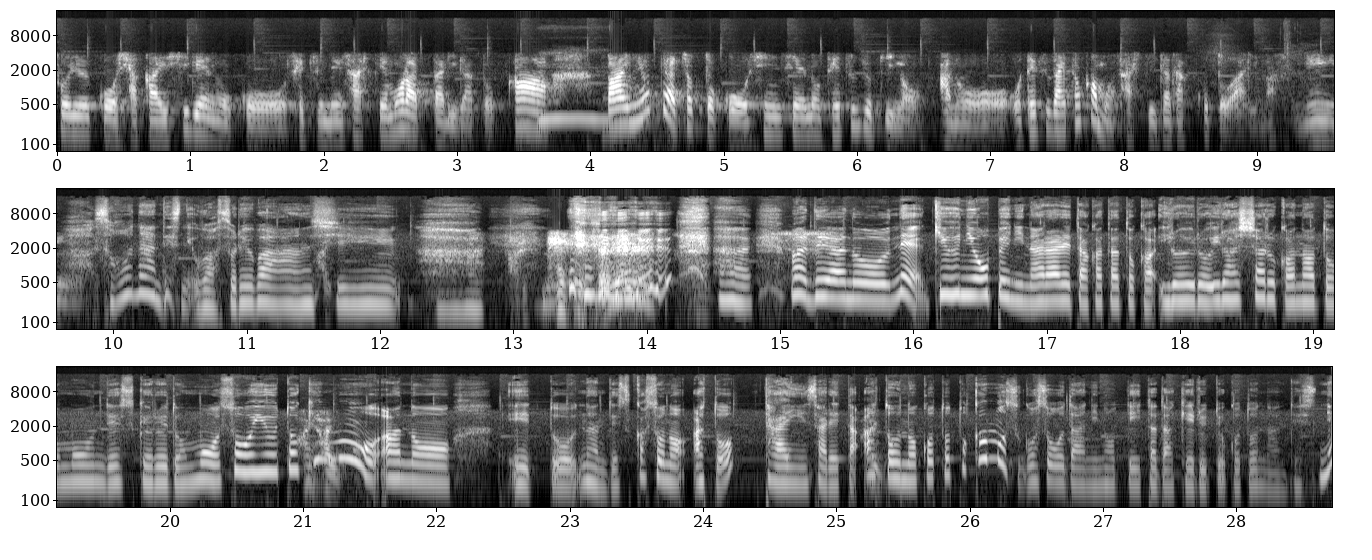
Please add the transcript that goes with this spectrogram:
そういうこう社会資源をこう説明させてもらったりだとか、場合によってはちょっとこう申請の手続きのあのお手伝いとかもさせていただくことはありますね。そうなんですね。うわそれは安心。はい。はい。まあであのね急にオペになられた方とかいろいろいらっしゃるかなと思うんですけれども、そういう時も、はいはい、あのえっ、ー、と何ですか？その後退院された後のこととかもご相談に乗っていただけるということなんですね。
